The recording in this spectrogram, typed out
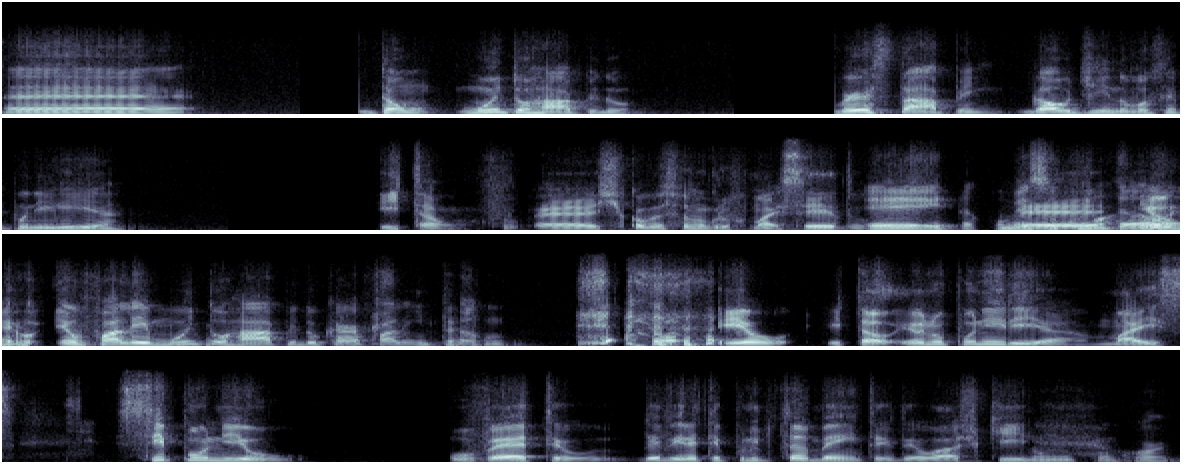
É... Então, muito rápido. Verstappen, Galdino, você puniria? Então, é, a gente começou no grupo mais cedo. Eita, começou é, com então. Eu, eu, eu, falei muito rápido, o cara fala então. eu, então, eu não puniria, mas se puniu o Vettel, deveria ter punido também, entendeu? Acho que. Não concordo.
